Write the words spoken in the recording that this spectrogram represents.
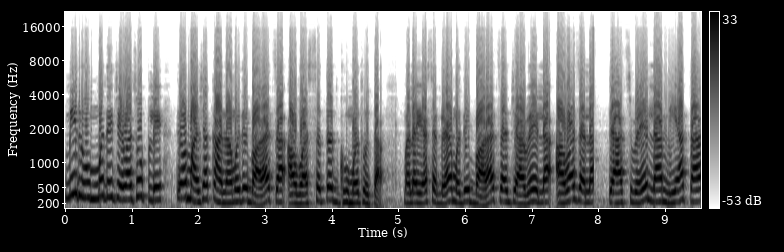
मी रूममध्ये जेव्हा झोपले तेव्हा माझ्या कानामध्ये बाळाचा आवाज सतत घुमत होता. मला या सगळ्यामध्ये बाळाचा ज्या वेळेला आवाज आला त्याच वेळेला मी आता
